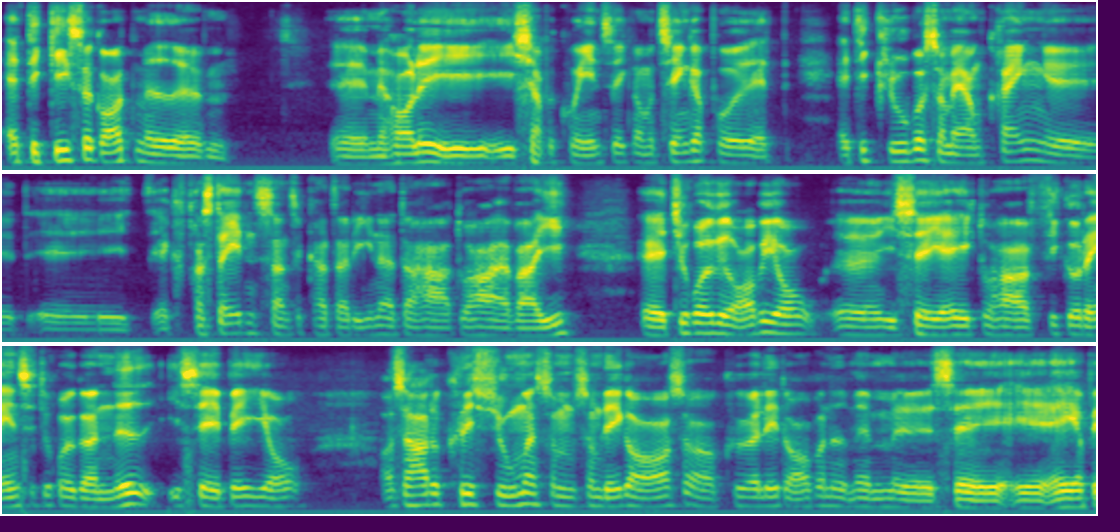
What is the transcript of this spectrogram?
at det gik så godt med, øh, øh, med holdet i, i Chapecoense, ikke? når man tænker på, at, at de klubber, som er omkring øh, øh, fra staten Santa Catarina, der har, du har Hawaii, øh, de rykkede op i år øh, i Serie A, ikke? du har Figueirense, de rykker ned i Serie B i år, og så har du Chris Juma, som, som ligger også og kører lidt op og ned mellem øh, Serie A og B.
